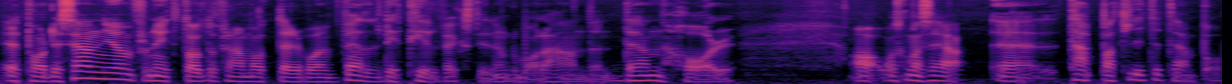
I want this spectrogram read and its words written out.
ett par decennium från 90-talet och framåt där det var en väldig tillväxt i den globala handeln. Den har ja, vad ska man säga, eh, tappat lite tempo.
